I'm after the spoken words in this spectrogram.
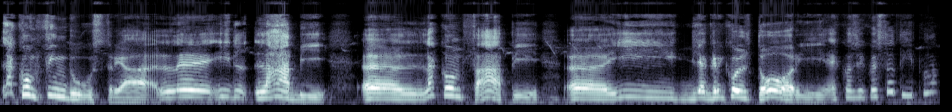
la Confindustria, le, il, l'ABI, eh, la Confapi, eh, i, gli agricoltori e cose di questo tipo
